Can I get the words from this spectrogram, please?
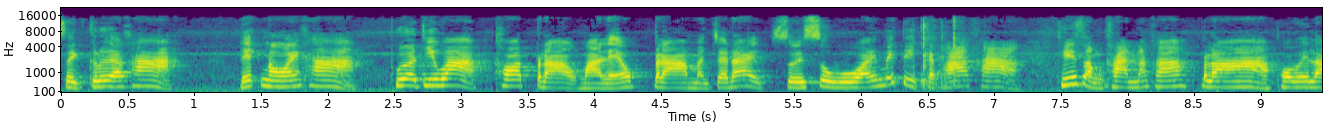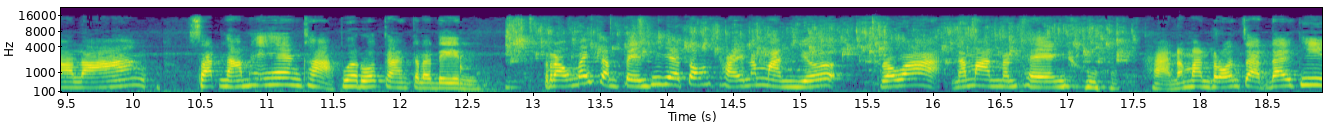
ใส่เกลือค่ะ เล็กน้อยค่ะ เพื่อที่ว่าทอดปลาออกมาแล้วปลามันจะได้สวยๆ ไม่ติดกระทะค่ะ ที่สำคัญนะคะ ปลาพอเวลาล้างซับน้ำให้แห้งค่ะ เพื่อลดการกระเด็น เราไม่จำเป็นที่จะต้องใช้น้ำมันเยอะ เพราะว่าน้ำมันมันแพงอยู่ค่ะน้ำมันร้อนจัดได้ที่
